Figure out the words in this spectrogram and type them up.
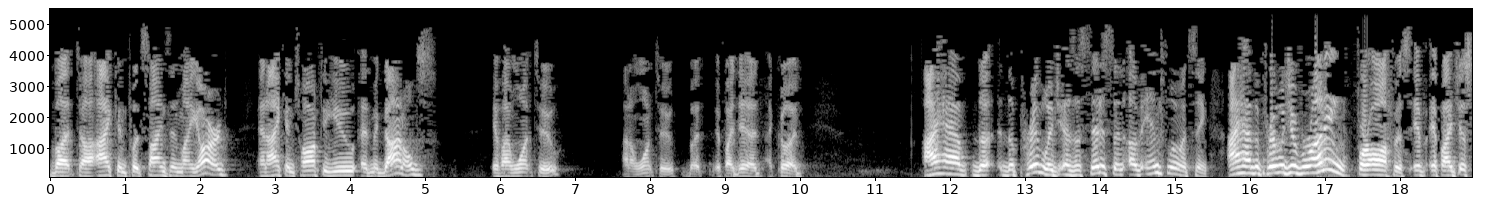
But uh, I can put signs in my yard and I can talk to you at McDonald's if I want to. I don't want to, but if I did, I could. I have the, the privilege as a citizen of influencing. I have the privilege of running for office if, if I just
